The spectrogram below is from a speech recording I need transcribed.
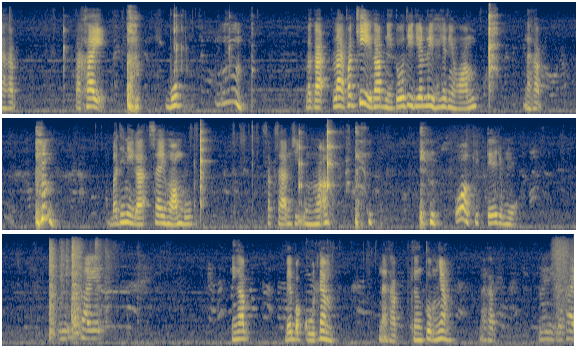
นะครับตะไคร้บุบแล้วก็รากผักชีครับนี่ตัวที่เดียดเลยเฮ็ดให้หอมนะครับบัดที่นี่ก็ใส่หอมบุบสักสามสี่หัวโอ้ผิดเตะจมูก นี่ก็ใส่นี่ครับใบบักกูดน้ำนะครับ เครื่องต้มยำนะครับนี่ก็ใส่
